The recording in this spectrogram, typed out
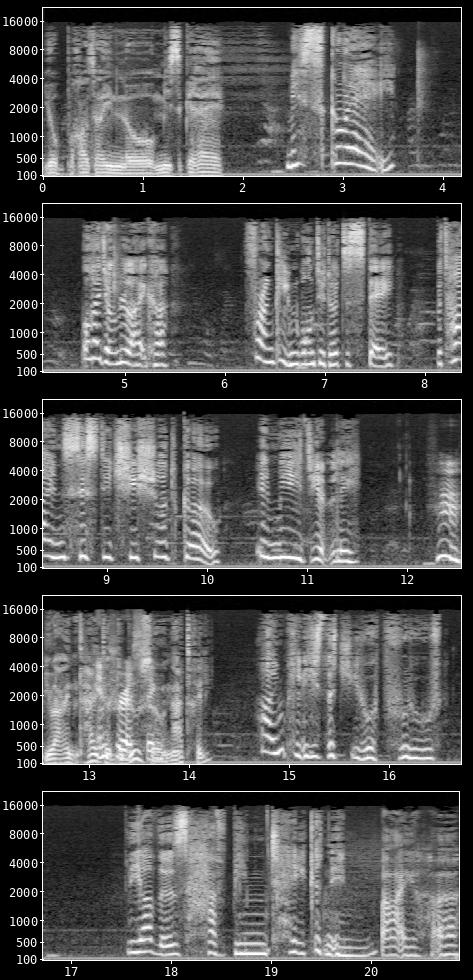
Your brother-in-law, Miss Grey. Miss Grey? Oh, I don't like her. Franklin wanted her to stay, but I insisted she should go. Immediately. Hmm. You are entitled to do so, Interesting. naturally. I'm pleased that you approve. The others have been taken in by her.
